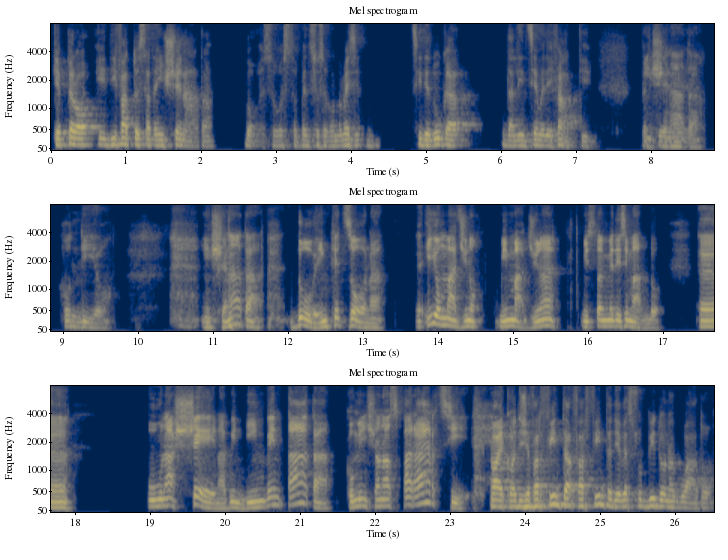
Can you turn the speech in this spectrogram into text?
che però eh, di fatto è stata inscenata. Boh, questo, questo penso secondo me si, si deduca dall'insieme dei fatti. Perché... Inscenata, oddio. Mm. Inscenata dove? In che zona? Eh, io immagino, mi immagino, eh, mi sto immedesimando, eh, una scena quindi inventata cominciano a spararsi. No, ecco, dice far finta, far finta di aver subito un agguato.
